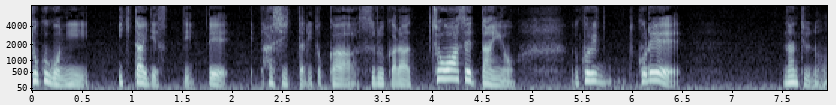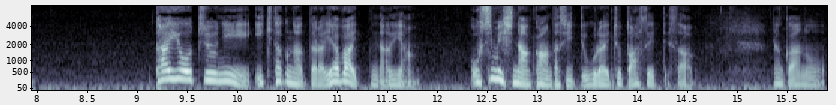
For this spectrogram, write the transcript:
直後に行きたいですって言って走ったりとかするから、超焦ったんよ。これ、これ、なんていうの？対応中に行きたくなったらやばいってなるやん。おしめしなあかん私っていうぐらいちょっと焦ってさ、なんかあの、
